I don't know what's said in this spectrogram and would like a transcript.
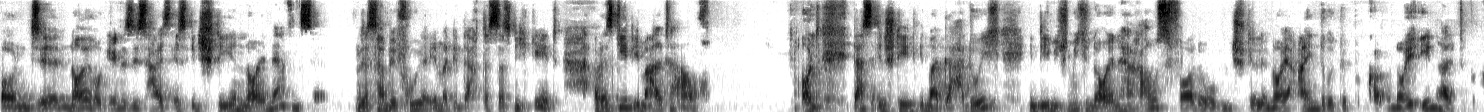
Und äh, Neurogenesis heißt, es entstehen neue Nervenzellen. Und das haben wir früher immer gedacht, dass das nicht geht. Aber das geht im Alter auch. Und das entsteht immer dadurch, indem ich mich neuen Herausforderungen stelle, neue Eindrücke bekomme, neue Inhalte bekomme.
